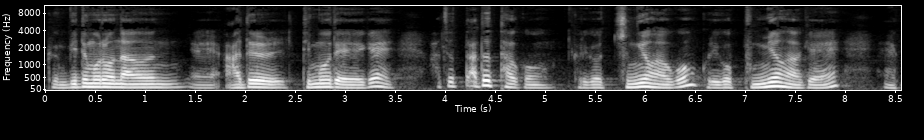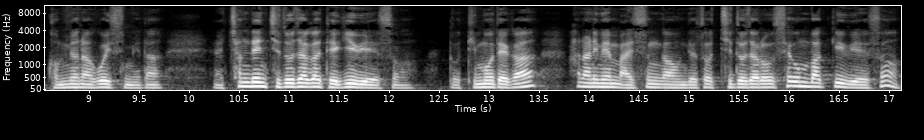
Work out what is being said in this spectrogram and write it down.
그 믿음으로 낳은 예, 아들 디모데에게 아주 따뜻하고 그리고 중요하고 그리고 분명하게 예, 건면하고 있습니다. 예, 참된 지도자가 되기 위해서 또 디모데가 하나님의 말씀 가운데서 지도자로 세움받기 위해서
